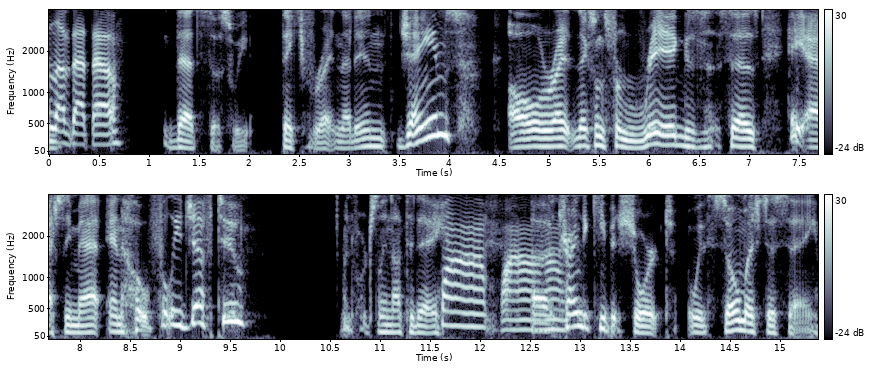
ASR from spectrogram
love that though. That's so sweet. Thank you for writing that in, James. All right, next one's from Riggs. Says, "Hey Ashley, Matt, and hopefully Jeff too." Unfortunately, not today. Wah, wah. Uh, trying to keep it short with so much to say.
